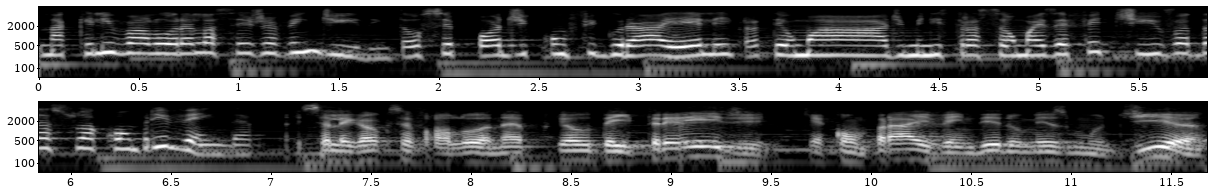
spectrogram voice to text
naquele valor, ela seja vendida. Então, você pode configurar ele para ter uma administração mais efetiva da sua compra e venda. Isso é legal que você falou, né? Porque o day trade, que é comprar e vender no mesmo dia,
